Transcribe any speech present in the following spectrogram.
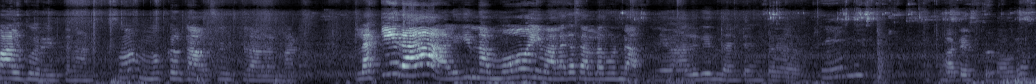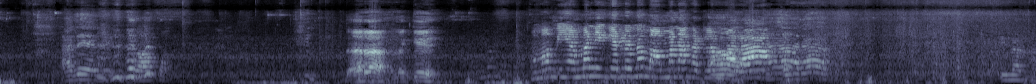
పాలకూర విత్తనాలు. సో మొక్కలు కావాల్సిన విత్తనాలు అనమాట లక్కీరా అలిగిందమ్మో ఈ వలగ చల్లగుండా. నేను అలిగిందంటే ఇంకా అదే అదే పాపం. దారా లక్కీ. అమ్మ మీ అమ్మ నీకెట్లనో మా అమ్మ నాకు అట్లా మారా రా. తినమ్మా.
